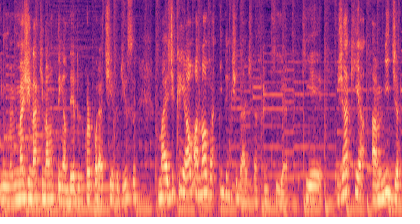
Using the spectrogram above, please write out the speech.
imaginar que não tenha dedo corporativo disso, mas de criar uma nova identidade da franquia. Que já que a, a mídia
